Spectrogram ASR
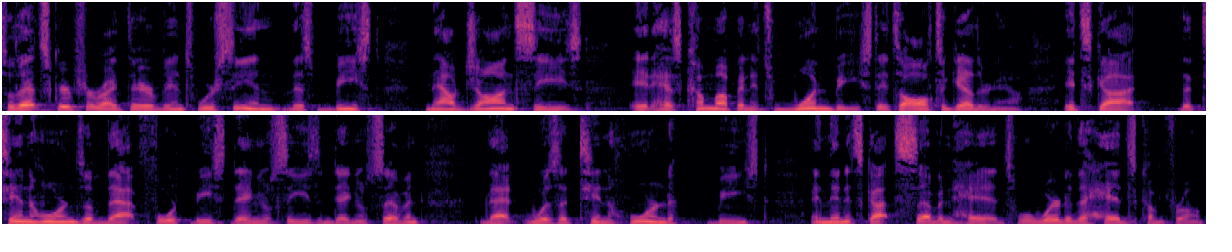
So that scripture right there, Vince, we're seeing this beast now. John sees it has come up, and it's one beast. It's all together now. It's got the ten horns of that fourth beast Daniel sees in Daniel seven. That was a ten horned beast and then it's got seven heads. Well, where do the heads come from?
